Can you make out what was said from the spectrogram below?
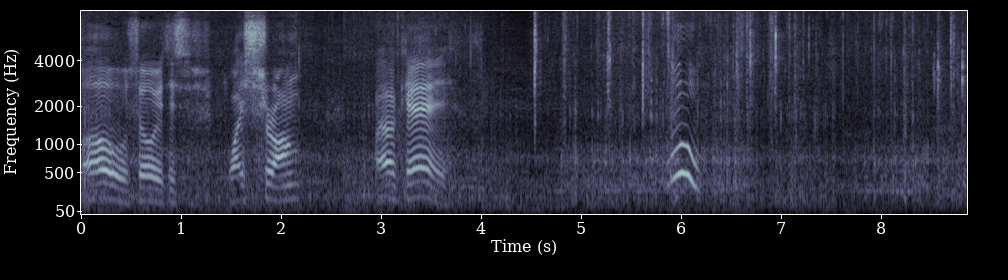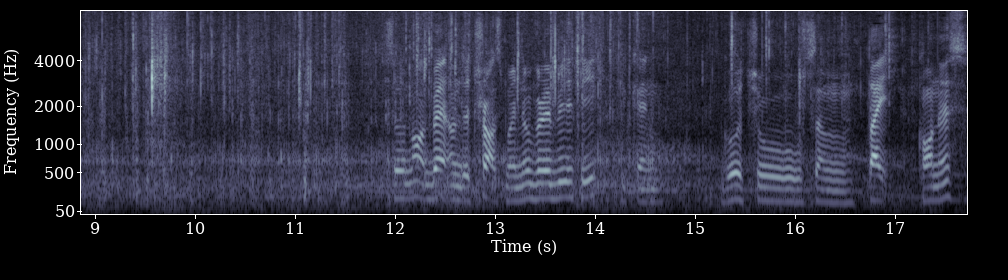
Oh, so it is quite strong. Okay. Woo! So not bad on the truck's maneuverability. You can go through some tight corners.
